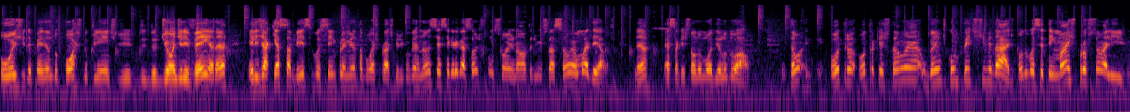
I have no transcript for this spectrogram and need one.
hoje, dependendo do porte do cliente, de, de, de onde ele venha, né? ele já quer saber se você implementa boas práticas de governança e a segregação de funções na alta administração é uma delas, né? Essa questão do modelo dual. Então, outra, outra questão é o ganho de competitividade. Quando você tem mais profissionalismo,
